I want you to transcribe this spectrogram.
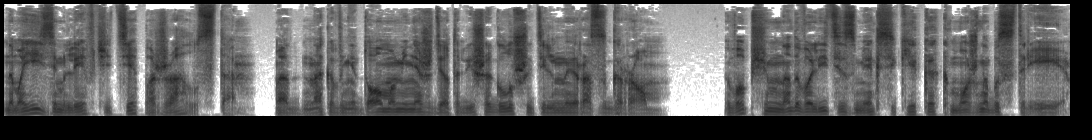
На моей земле в Чите, пожалуйста. Однако вне дома меня ждет лишь оглушительный разгром. В общем, надо валить из Мексики как можно быстрее.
